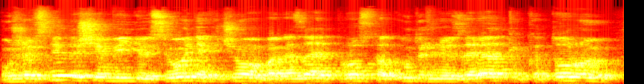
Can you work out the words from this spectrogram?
уже в следующем видео. Сегодня хочу вам показать просто утреннюю зарядку, которую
